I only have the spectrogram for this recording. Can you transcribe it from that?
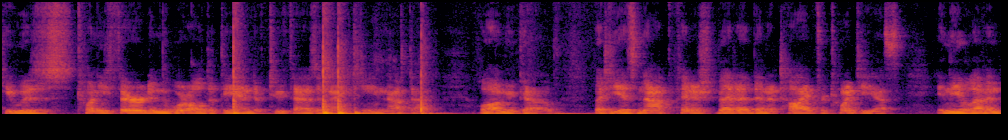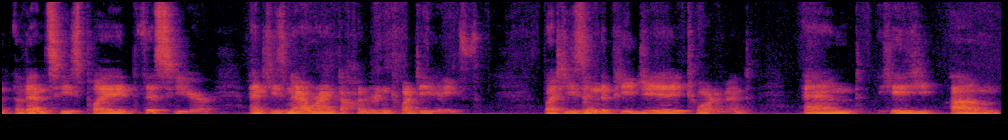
he was 23rd in the world at the end of 2019, not that long ago, but he has not finished better than a tie for 20th in the 11 events he's played this year, and he's now ranked 128th. But he's in the PGA tournament, and he um,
